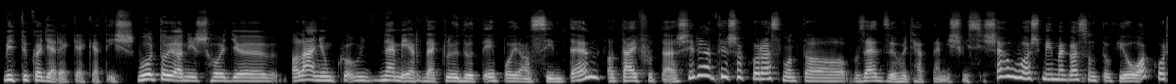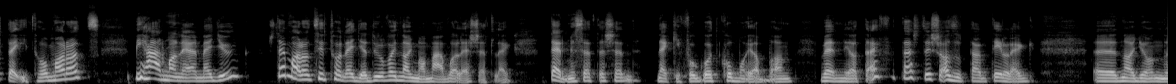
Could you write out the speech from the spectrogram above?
vittük a gyerekeket is. Volt olyan is, hogy a lányunk nem érdeklődött épp olyan szinten a tájfutás iránt, és akkor azt mondta az edző, hogy hát nem is viszi sehova, és mi meg azt mondtuk, jó, akkor te itthon maradsz, mi hárman elmegyünk, és te maradsz itthon egyedül, vagy nagymamával esetleg. Természetesen neki fogod komolyabban venni a tájfutást, és azután tényleg nagyon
